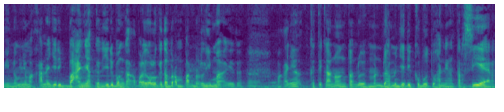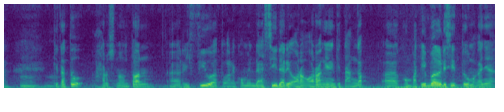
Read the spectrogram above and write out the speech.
minumnya makannya jadi banyak gitu jadi bengkak apalagi kalau kita berempat berlima gitu. Makanya ketika nonton udah menjadi kebutuhan yang tersier, kita tuh harus nonton uh, review atau rekomendasi dari orang-orang yang kita anggap uh, kompatibel di situ. Makanya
